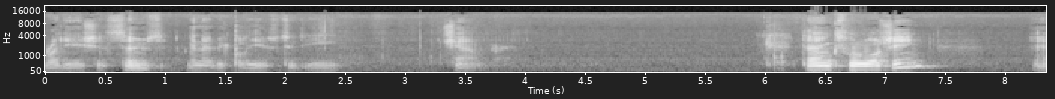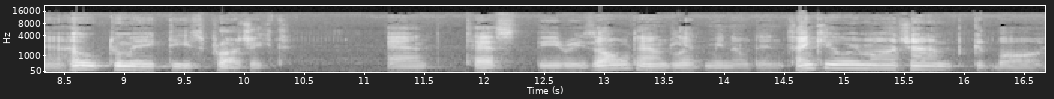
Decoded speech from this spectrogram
radiation source gonna be close to the chamber. Thanks for watching uh, hope to make this project and test the result and let me know then. Thank you very much and goodbye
